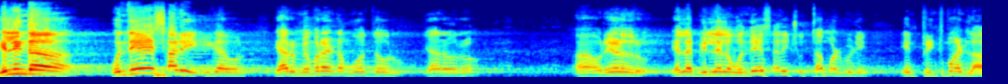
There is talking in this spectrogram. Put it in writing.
ಎಲ್ಲಿಂದ? ಒಂದೇ ಸಾರಿ, ಈಗ ಯಾರು ಮೆಮೊರಾಂಡಮ್ ಓದ್ದವರು ಯಾರು ಅವರು ಹಾ ಅವ್ರು ಹೇಳಿದ್ರು, ಎಲ್ಲ ಬಿಲ್ಲೆಲ್ಲ ಒಂದೇ ಸಾರಿ ಚುತ್ತ ಮಾಡಿಬಿಡಿ. ಏನು ಪ್ರಿಂಟ್ ಮಾಡ್ಲಾ?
